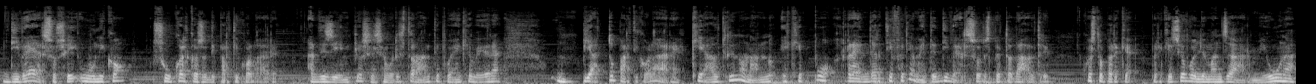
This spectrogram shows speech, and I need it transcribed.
diverso, sei unico su qualcosa di particolare. Ad esempio, se sei un ristorante puoi anche avere un piatto particolare che altri non hanno e che può renderti effettivamente diverso rispetto ad altri. Questo perché? Perché se io voglio mangiarmi una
